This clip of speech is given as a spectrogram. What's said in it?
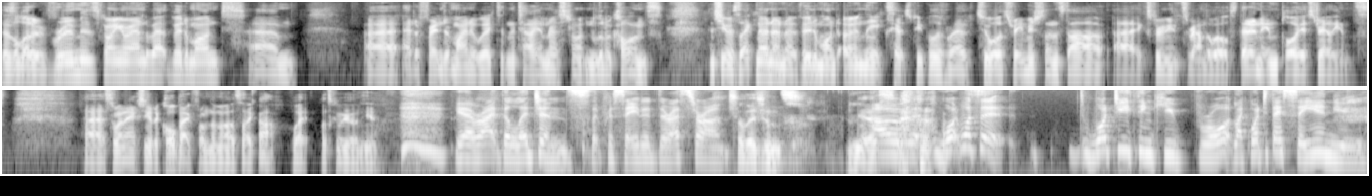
there's a lot of rumors going around about Vue. Um, uh, had a friend of mine who worked at an Italian restaurant in Little Collins, and she was like, "No, no, no. Vue only accepts people who have two or three Michelin star uh, experience around the world. They don't employ Australians." Uh, so when I actually got a call back from them, I was like, "Oh, wait, what's going on here?" Yeah, right. The legends that preceded the restaurant. The legends. Yes. Um, what was it? what do you think you brought? Like, what did they see in you?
